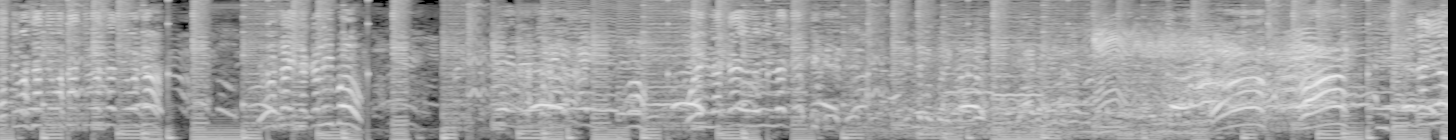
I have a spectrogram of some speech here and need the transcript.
Oh, tiwasa, tiwasa, tiwasa, tiwasa. Tiwasa, isa kalibo. Ah! Ah! Piso na kayo.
